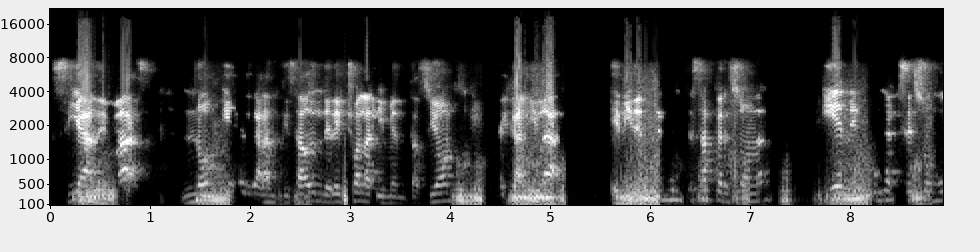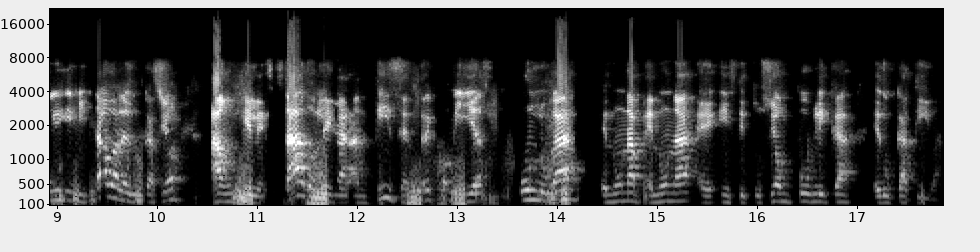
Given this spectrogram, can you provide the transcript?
si además no tienes garantizado el derecho a la alimentación de calidad, evidentemente esa persona tiene un acceso muy limitado a la educación, aunque el Estado le garantice, entre comillas, un lugar en una, en una eh, institución pública educativa.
